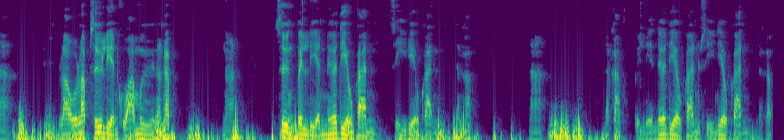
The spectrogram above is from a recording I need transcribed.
นะเรารับซื้อเหรียญขวามือนะครับนะซึ่งเป็นเหรียญเนื้อเดียวกัน สีเดียวกันนะครับนะนะครับเป็นเหรียญเนื้อเดียวกัน สีเดียวกันนะครับ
